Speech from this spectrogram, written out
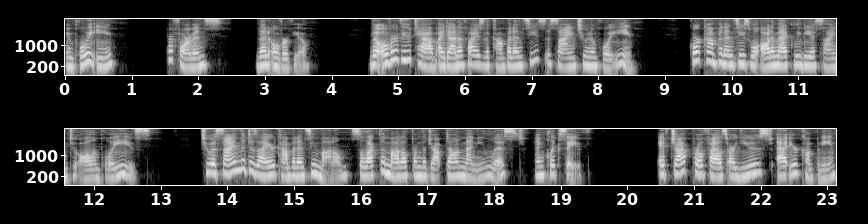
Employee, Performance, then Overview. The Overview tab identifies the competencies assigned to an employee. Core competencies will automatically be assigned to all employees. To assign the desired competency model, select the model from the drop-down menu list and click Save. If job profiles are used at your company,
